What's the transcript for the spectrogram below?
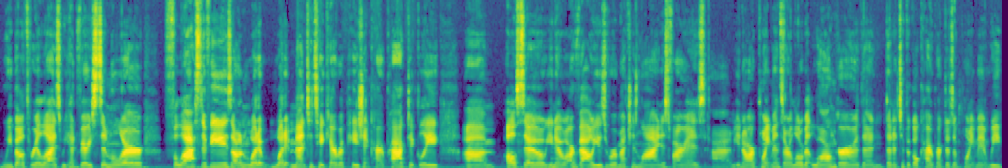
we both realized we had very similar philosophies on what it what it meant to take care of a patient chiropractically um, also you know our values were much in line as far as um, you know our appointments are a little bit longer than than a typical chiropractor's appointment we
